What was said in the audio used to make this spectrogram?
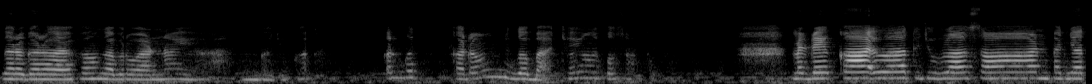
Gara-gara level nggak berwarna ya? Enggak juga. Kan gue kadang juga baca yang level 1 Merdeka ya 17-an Panjat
